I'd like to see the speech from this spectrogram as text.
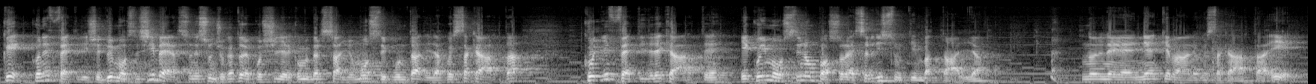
che con effetto dice due mostri si verso nessun giocatore può scegliere come bersaglio mostri puntati da questa carta con gli effetti delle carte e quei mostri non possono essere distrutti in battaglia. Non è neanche male questa carta e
